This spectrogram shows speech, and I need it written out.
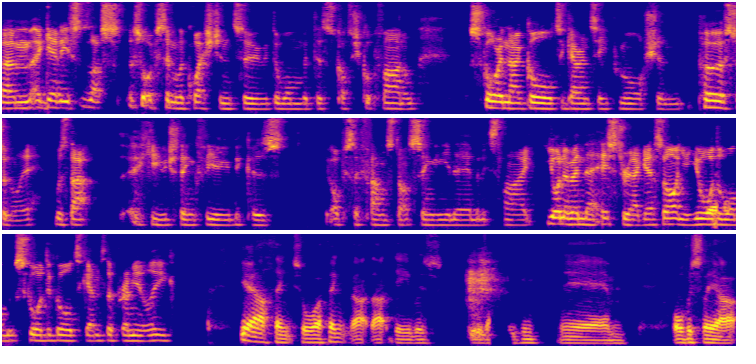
Um, again, it's that's a sort of similar question to the one with the Scottish Cup final. Scoring that goal to guarantee promotion, personally, was that a huge thing for you because obviously fans start singing your name, and it's like you're now in their history, I guess, aren't you? You're the one that scored the goal to get into the Premier League. Yeah, I think so. I think that that day was, was amazing. Um, obviously, I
